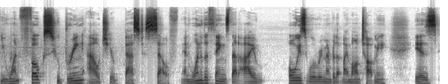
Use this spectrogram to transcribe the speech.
You want folks who bring out your best self. And one of the things that I always will remember that my mom taught me is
